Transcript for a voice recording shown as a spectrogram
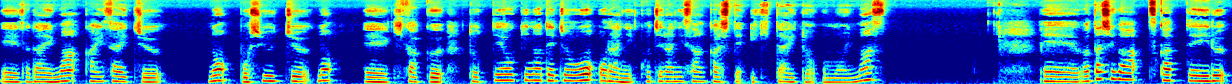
えー、ただいま開催中の募集中の、え企画、とっておきの手帳をオラにこちらに参加していきたいと思います。え私が使っている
